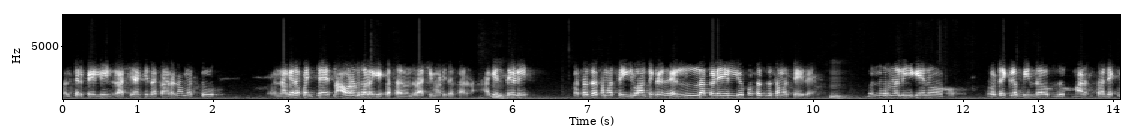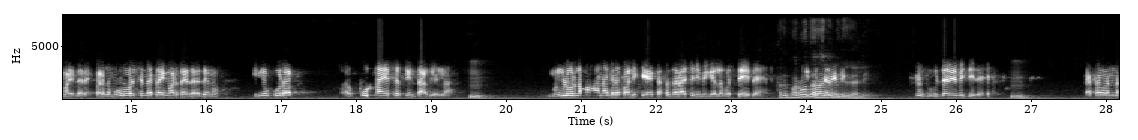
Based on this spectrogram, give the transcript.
ಕಲ್ಚರ್ ಕೈಯಲ್ಲಿ ರಾಶಿ ಹಾಕಿದ ಕಾರಣ ಮತ್ತು ನಗರ ಪಂಚಾಯತ್ ಆವರಣದೊಳಗೆ ಕಸವನ್ನು ರಾಶಿ ಮಾಡಿದ ಕಾರಣ. ಹಾಗೆಂತೇಳಿ ಕಸದ ಸಮಸ್ಯೆ ಇಲ್ವಾ ಅಂತ ಕೇಳಿದ್ರೆ ಎಲ್ಲ ಕಡೆಯಲ್ಲಿಯೂ ಕಸದ ಸಮಸ್ಯೆ ಇದೆ. ಬನ್ನೂರಿನಲ್ಲಿ ಈಗೇನು ರೋಟರಿ ಕ್ಲಬ್ ಇಂದ ಒಂದು ಪ್ರಾಜೆಕ್ಟ್ ಮಾಡಿದ್ದಾರೆ. ಕಳೆದ ಮೂರು ವರ್ಷದಿಂದ ಟ್ರೈ ಮಾಡ್ತಾ ಇದ್ದಾರೆ. ಅದೇನು ಇನ್ನೂ ಕೂಡ ಪೂರ್ಣ ಯಶಸ್ವಿ ಅಂತ ಆಗ್ಲಿಲ್ಲ. ಮಂಗಳೂರಿನ ಮಹಾನಗರ ಪಾಲಿಕೆಯ ಕಸದ ರಾಶಿ ನಿಮಗೆಲ್ಲ ಗೊತ್ತೇ ಇದೆ. ಗುಡ್ಡವೇ ಬಿದ್ದಿದೆ ಕಸವನ್ನ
